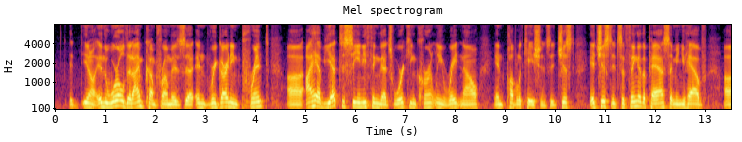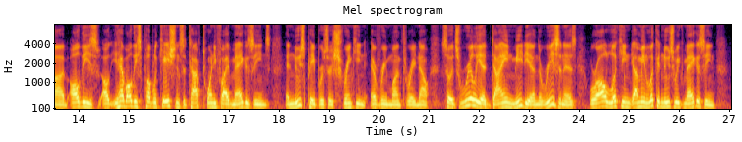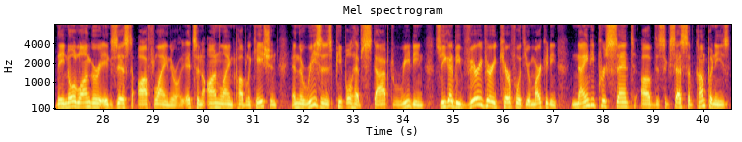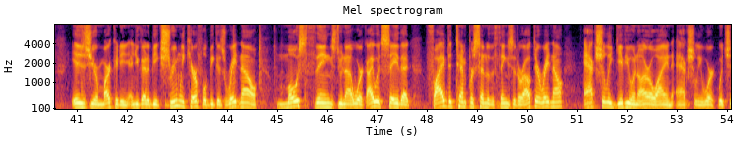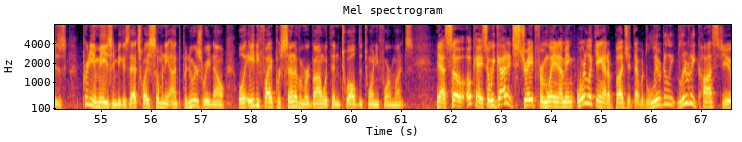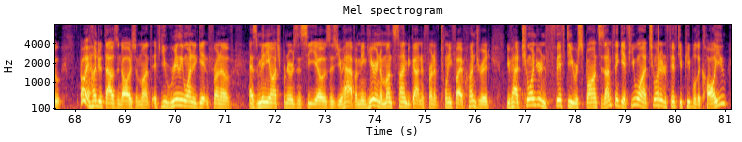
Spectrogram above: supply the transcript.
you know, in the world that I'm come from is, uh, and regarding print, uh, I have yet to see anything that's working currently right now in publications. It just, it just, it's a thing of the past. I mean, you have uh, all these, all, you have all these publications. The top 25 magazines and newspapers are shrinking every month right now. So it's really a dying media, and the reason is we're all looking. I mean, look at Newsweek magazine. They no longer exist offline. They're, it's an online publication, and the reason is people have stopped reading. So you got to be very, very careful with your marketing. Ninety percent of the success of companies is your marketing, and you got to be extremely careful because right now most things do not work. I would say that five to ten percent of the things that are out there right now actually give you an ROI and actually work, which is pretty amazing because that's why so many entrepreneurs right now, well, 85% of them are gone within 12 to 24 months. Yeah, so okay, so we got it straight from Wayne. I mean, we're looking at a budget that would literally literally cost you probably $100,000 a month if you really wanted to get in front of as many entrepreneurs and CEOs as you have. I mean, here in a month's time, you've gotten in front of 2,500. You've had 250 responses. I'm thinking if you want 250 people to call you,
